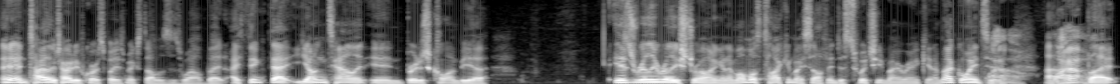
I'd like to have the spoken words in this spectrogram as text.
and, and Tyler Tardy, of course, plays mixed doubles as well. But I think that young talent in British Columbia is really really strong and i'm almost talking myself into switching my ranking i'm not going to wow. Uh, wow. but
